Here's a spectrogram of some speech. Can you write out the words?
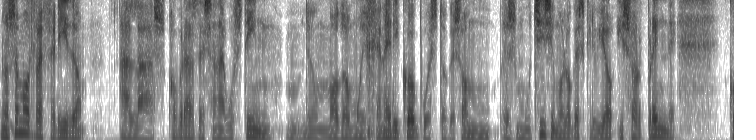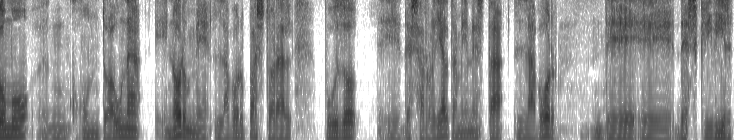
Nos hemos referido a las obras de San Agustín de un modo muy genérico, puesto que son es muchísimo lo que escribió y sorprende cómo mm, junto a una enorme labor pastoral pudo eh, desarrollar también esta labor de, eh, de, escribir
